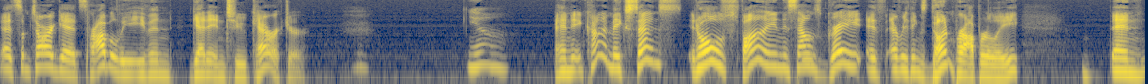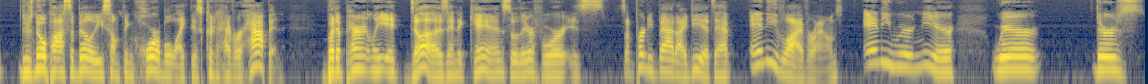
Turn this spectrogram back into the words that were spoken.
at some targets. Probably even get into character, Yeah. And it kind of makes sense. It all's fine. It sounds hmm. great if everything's done properly, and there's no possibility something horrible like this could ever happen. But apparently it does, and it can. So therefore, it's, it's a pretty bad idea to have any live rounds anywhere near where there's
